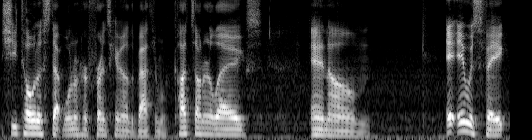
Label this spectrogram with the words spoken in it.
she told us that one of her friends came out of the bathroom with cuts on her legs, and um, it, it was fake.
